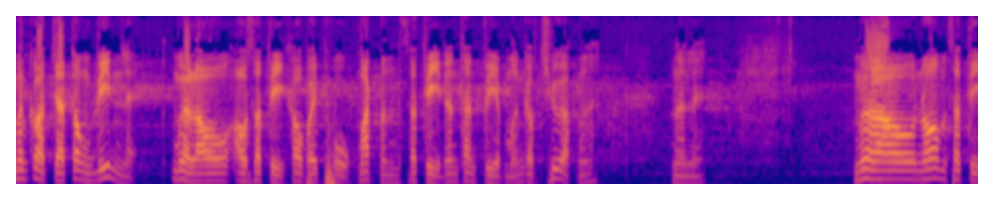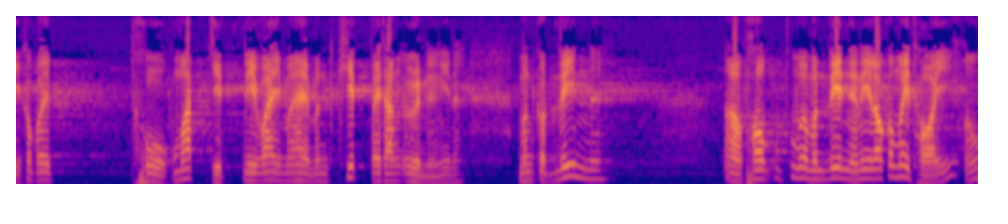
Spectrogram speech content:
มันก็จะต้องดิ้นแหละ เมื่อเราเอาสติเข้าไปผูกมัดมันสตินั้นท่านเปรียบเหมือนกับเชือกนะนั่นแหละ เมื่อเราน้อมสติเข้าไปผูกมัดจิตนี่ไว้ไม่ให้ มันคิดไปทางอื่นอย่างนี้นะมันก็ดิ้นนะ อ้าวพอเมื่อมันดิ้นอย่างนี้เราก็ไม่ถอย โอ้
